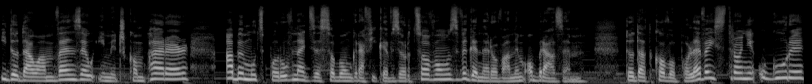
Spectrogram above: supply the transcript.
i dodałam węzeł Image Comparer, aby móc porównać ze sobą grafikę wzorcową z wygenerowanym obrazem. Dodatkowo po lewej stronie u góry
